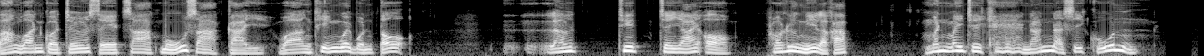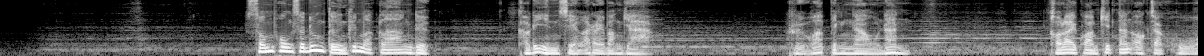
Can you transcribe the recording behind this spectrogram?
บางวันก็เจอเศษซากหมูซากไก่ วางทิ้งไว้บนโต๊ะ แล้วที่จะย้ายออก เพราะเรื่องนี้เหรอครับ มันไม่ใช่แค่นั้นนะสิคุณ สมพงษ์สะดุ้งตื่นขึ้นมากลางดึก เขาได้ยินเสียงอะไรบางอย่าง หรือว่าเป็นเงานั่น เขาไล่ความคิดนั้นออกจากหัว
